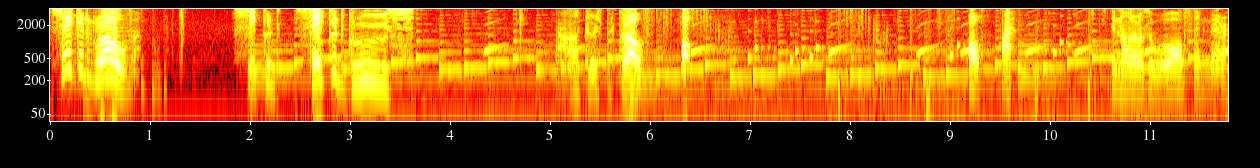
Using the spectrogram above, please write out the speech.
Sacred Grove. Sacred, Sacred Grooves. Grooves, Grove. Oh! Oh, hi. Didn't know there was a wall thing there.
